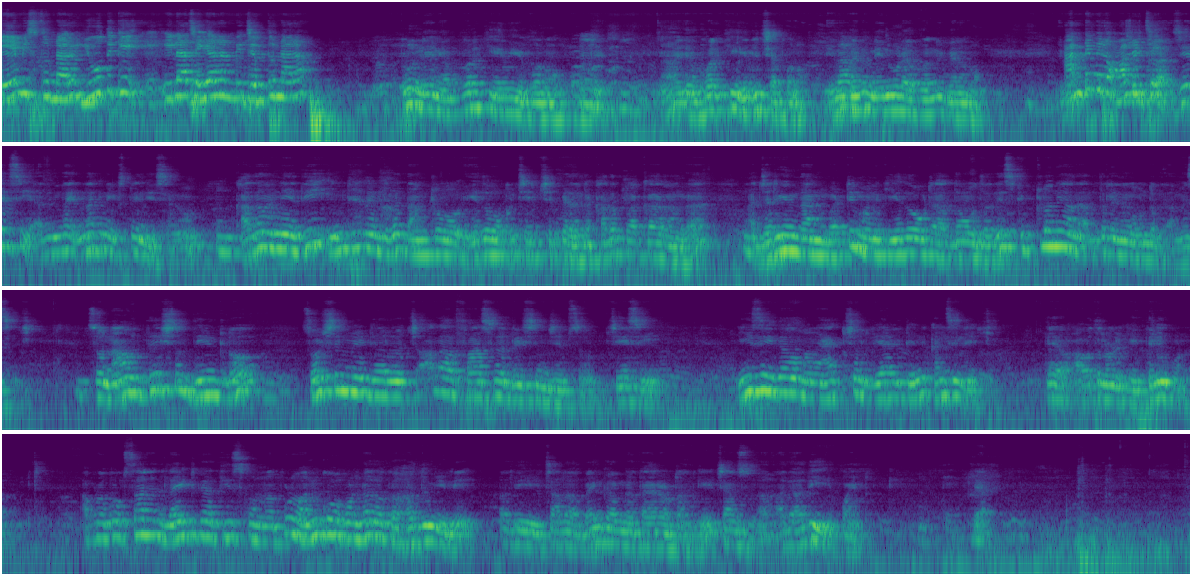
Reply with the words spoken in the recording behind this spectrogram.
ఏమి ఇస్తున్నారు యూత్కి ఇలా చేయాలని మీరు చెప్తున్నారా? ఇప్పుడు నేను ఎవ్వరికి ఏమి ఇవ్వను. ఎవ్వరికి ఏమి చెప్పను. ఎందుకంటే నేను కూడా ఎవరిని వినను. అంటే మీరు ఆల్రెడీ చేసి అది ఇందా- ఇందాక నేను ఎక్స్ప్లెయిన్ చేశాను. కథ అనేది inherent గా దాంట్లో ఏదో ఒకటి చెప్పి చెప్పేది. అంటే కథ ప్రకారంగా ఆ జరిగిన దాన్ని బట్టి మనకి ఏదో ఒకటి అర్థం అవుతుంది స్క్రిప్ట్లోనే అది అంతర్లీనంగా ఉంటుంది ఆ మెసేజ్ సో నా ఉద్దేశం దీంట్లో సోషల్ మీడియాలో చాలా ఫాస్ట్గా రిలేషన్షిప్స్ చేసి ఈజీగా మన యాక్చువల్ రియాలిటీని కన్సిల్ చేయొచ్చు. ఏ అవతల వాళ్ళకి తెలియకుండా. అప్పుడు ఒక్కొక్కసారి అది లైట్గా తీసుకున్నప్పుడు అనుకోకుండా అది ఒక హద్దు మీది. అది చాలా భయంకరంగా తయారవడానికి ఛాన్స్ ఉంది. అది అది point.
